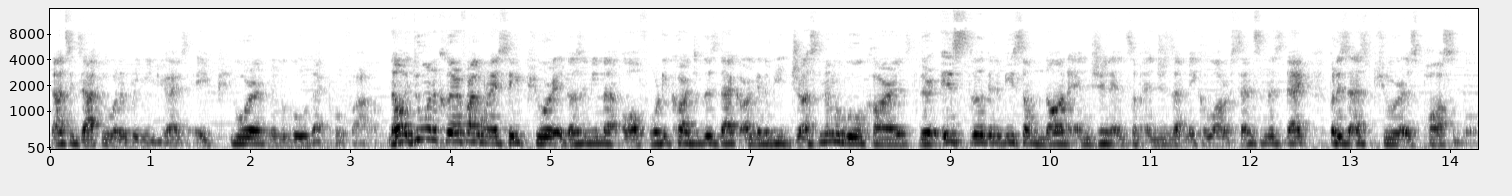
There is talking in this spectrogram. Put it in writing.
that's exactly what I'm bringing you guys, a pure Mimighoul deck profile. Now I do want to clarify when I say pure, it doesn't mean that all 40 cards of this deck are going to be just Mimighoul cards. There is still going to be some non-engine and some engines that make a lot of sense in this deck, but it's as pure as possible.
